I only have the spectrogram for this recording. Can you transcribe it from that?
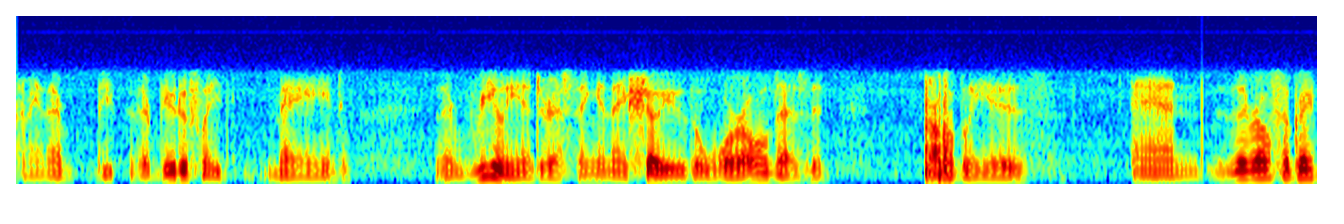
I mean, they're they're beautifully made. They're really interesting, and they show you the world as it probably is. And they're also great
